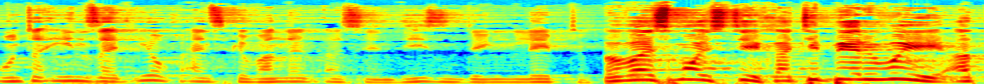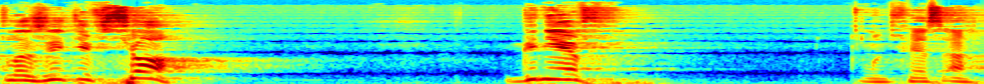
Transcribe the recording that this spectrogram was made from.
Unter ihnen seid ihr auch einst gewandelt, als ihr in diesen Dingen lebtet. Восьмой стих. А теперь вы отложите все. Гнев. Und Vers 8.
